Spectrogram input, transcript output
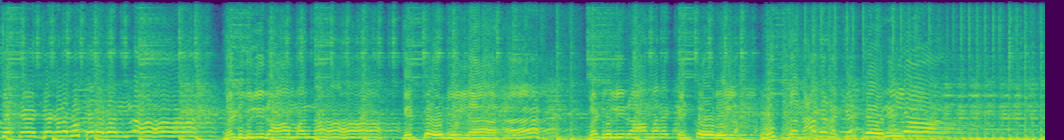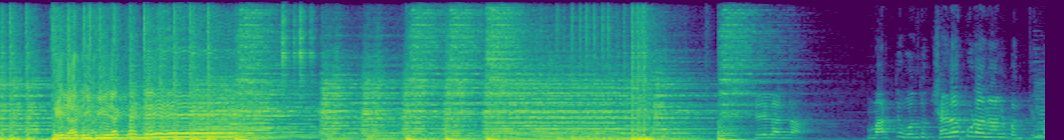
ಜೊತೆ ಜಗಳವು ತರವಲ್ಲ. ಗಂಡುಗುಲಿ ರಾಮನ ಕೆಂಟೋರಿಲ್ಲ. ಗಂಡುಗುಲಿ ರಾಮನ ಕೆಂಟೋರಿಲ್ಲ. ಉದ್ದನಾಗನ ಕೆಂಟೋರಿಲ್ಲ. ವೀರದಿ ವೀರ ಕಣ್ಣೇ ಮರ್ತು ಒಂದು ಕ್ಷಣ ಕೂಡ ನಾನು ಬದುಕಿಲ್ಲ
